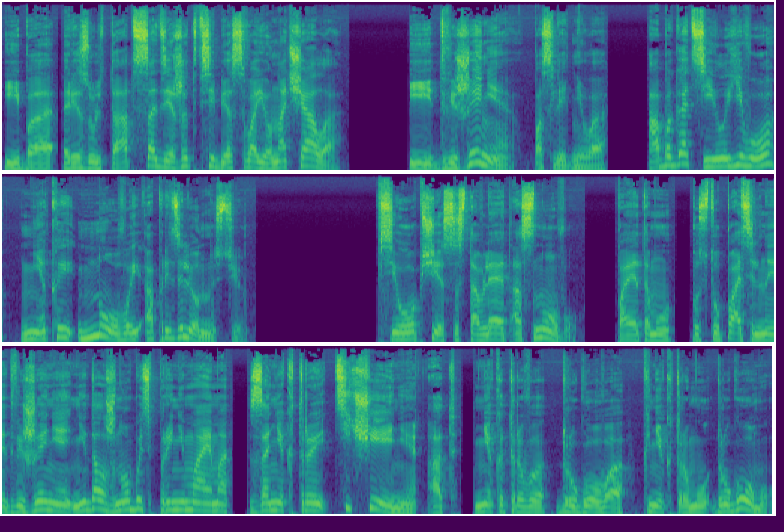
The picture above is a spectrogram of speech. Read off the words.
Ибо результат содержит в себе свое начало, и движение последнего обогатило его некой новой определенностью. Всеобщее составляет основу, поэтому поступательное движение не должно быть принимаемо за некоторое течение от некоторого другого к некоторому другому.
